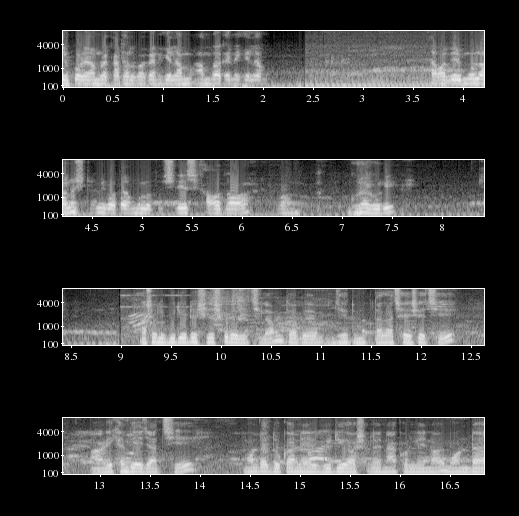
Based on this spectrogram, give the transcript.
এরপরে আমরা কাঁঠাল বাগানে গেলাম, আম বাগানে গেলাম। আমাদের মূল আনুষ্ঠানিকতা মূলত শেষ খাওয়া দাওয়া এবং ঘোরাঘুরি। আসলে ভিডিওটা শেষ করে দিচ্ছিলাম, তবে যেহেতু মুক্তাগাছে এসেছি, আর এখান দিয়ে যাচ্ছি, মন্ডা দোকানের ভিডিও আসলে না করলে নয়, মন্ডা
